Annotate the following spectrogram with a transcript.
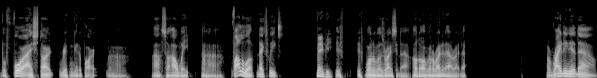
before I start ripping it apart. Uh, uh, so I'll wait. Uh, follow up next week Maybe. if if one of us writes it down. Hold on, I'm going to write it down right now. I'm writing it down.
